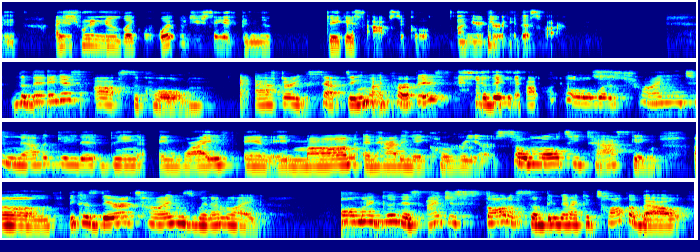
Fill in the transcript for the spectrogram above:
And I just want to know, like, what would you say has been the biggest obstacle on your journey thus far? The biggest obstacle after accepting my purpose, the biggest obstacle was trying to navigate it being a wife and a mom and having a career. So multitasking. Um, because there are times when I'm like, oh my goodness, I just thought of something that I could talk about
